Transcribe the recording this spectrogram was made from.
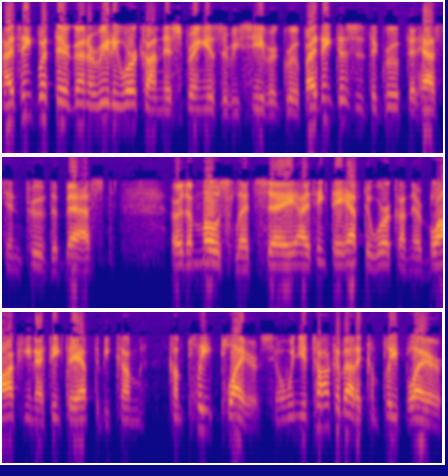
I think what they're going to really work on this spring is the receiver group. I think this is the group that has to improve the best, or the most, let's say. I think they have to work on their blocking. I think they have to become complete players. You know, when you talk about a complete player,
